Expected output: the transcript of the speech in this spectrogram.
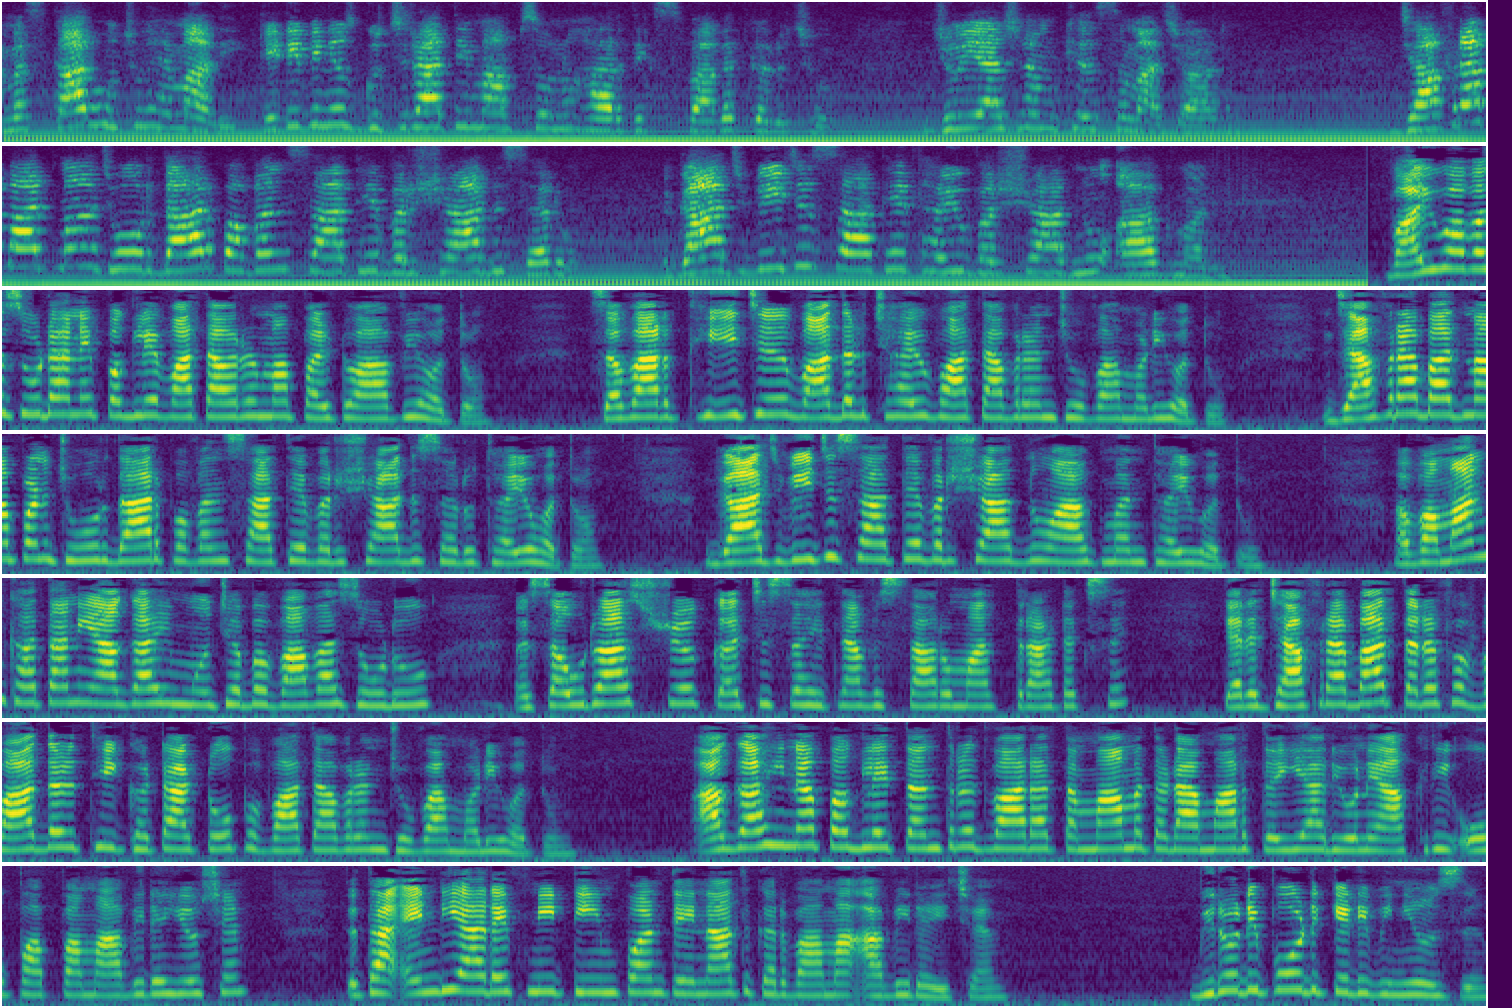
નમસ્કાર, હું છું હેમાલી. કેટીવી ન્યૂઝ ગુજરાતીમાં આપ સૌનું હાર્દિક સ્વાગત કરું છું. જોઈએ આજના મુખ્ય સમાચાર. જાફરાબાદમાં જોરદાર પવન સાથે વરસાદ શરૂ. ગાજવીજ સાથે થયું વરસાદનું આગમન. વાયુ વાવાઝોડાને પગલે વાતાવરણમાં પલટો આવ્યો હતો. સવારથી જ વાદળછાયું વાતાવરણ જોવા મળ્યું હતું. જાફરાબાદમાં પણ જોરદાર પવન સાથે વરસાદ શરૂ થયો હતો. ગાજવીજ સાથે વરસાદનું આગમન થયું હતું. હવામાન ખાતાની આગાહી મુજબ વાવાઝોડું સૌરાષ્ટ્ર, કચ્છ સહિતના વિસ્તારોમાં ત્રાટકશે. ત્યારે જાફરાબાદ તરફ વાદળથી ઘટાટોપ વાતાવરણ જોવા મળ્યું હતું. આગાહીના પગલે તંત્ર દ્વારા તમામ તડામાર તૈયારીઓને આખરી ઓપ આપવામાં આવી રહ્યો છે તથા એનડીઆરએફની ટીમ પણ તૈનાત કરવામાં આવી રહી છે. Bureau report KDV news.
